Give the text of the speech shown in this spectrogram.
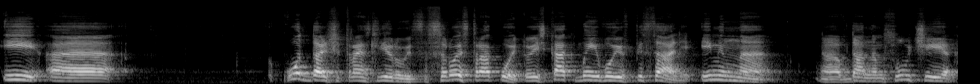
и э, код дальше транслируется сырой строкой, то есть как мы его и вписали, именно э, в данном случае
